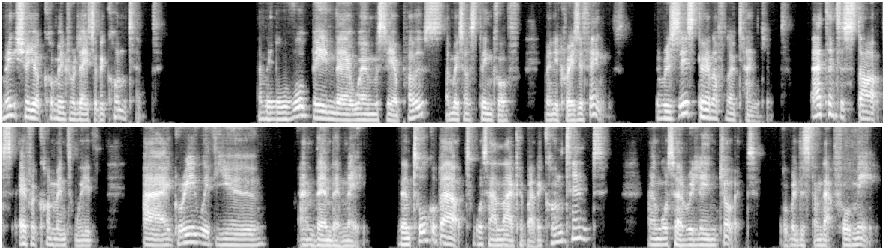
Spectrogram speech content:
Make sure your comment relates to the content. I mean, we've all been there when we see a post that makes us think of many crazy things. Resist going off on a tangent. I tend to start every comment with, I agree with you, and then the name. Then talk about what I like about the content and what I really enjoyed, or maybe stand out for me.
